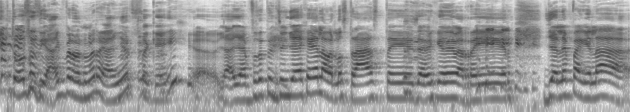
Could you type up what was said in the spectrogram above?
todos así, ay, perdón, no me regañes, ok. Ya, ya, puse atención, ya dejé de lavar los trastes, ya dejé de barrer, ya le pagué la.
